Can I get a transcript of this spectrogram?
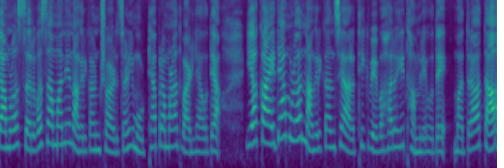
त्यामुळं सर्वसामान्य नागरिकांच्या अडचणी मोठ्या प्रमाणात वाढल्या होत्या. या कायद्यामुळं नागरिकांचे आर्थिक व्यवहारही थांबले होते. मात्र आता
